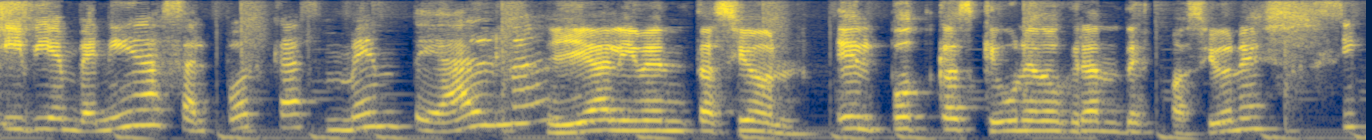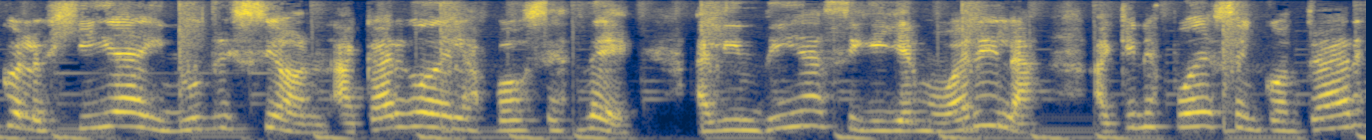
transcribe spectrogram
y bienvenidas al podcast Mente, Alma y Alimentación, el podcast que une dos grandes pasiones, psicología y nutrición, a cargo de las voces de Aline Díaz y Guillermo Varela, a quienes puedes encontrar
